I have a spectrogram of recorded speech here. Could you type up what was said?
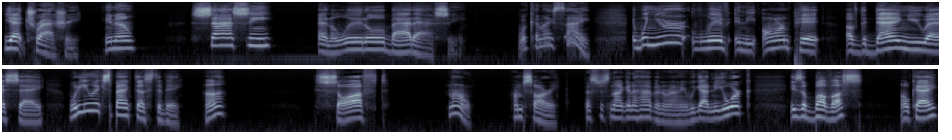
yet trashy. You know, sassy, and a little badassy what can I say? When you live in the armpit of the dang USA, what do you expect us to be? Huh? Soft? No. I'm sorry. That's just not going to happen around here. We got New York is above us, okay?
